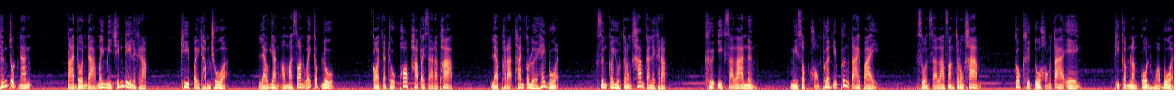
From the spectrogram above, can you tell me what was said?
ถึงจุดนั้น ตาโดนด่าไม่มีชิ้นดีเลยครับ ที่ไปทำชั่ว แล้วยังเอามาซ่อนไว้กับลูก ก่อนจะถูกพ่อพาไปสารภาพ แล้วพระท่านก็เลยให้บวชซึ่งก็อยู่ตรงข้ามกันเลยครับ คืออีกศาลาหนึ่ง มีศพของเพื่อนที่เพิ่งตายไป ส่วนศาลาฝั่งตรงข้าม ก็คือตัวของตาเอง ที่กำลังโกนหัวบวช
